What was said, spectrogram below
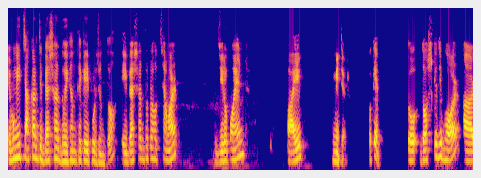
এবং এই চাকার যে ব্যাসার্ধ এখান থেকে এই পর্যন্ত, এই ব্যাসার্ধটা হচ্ছে আমার zero point five metre. Okay? তো দশ কেজি ভর আর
